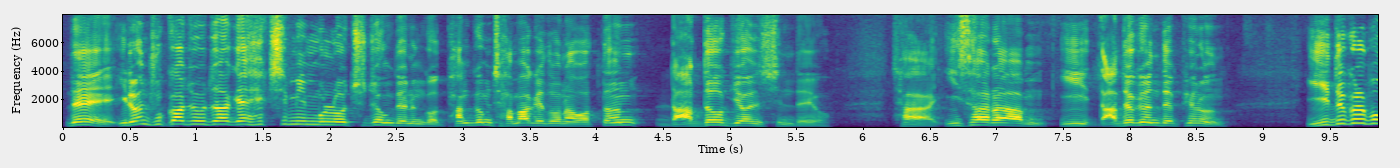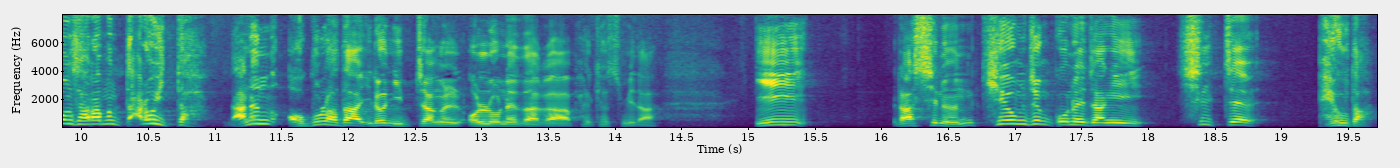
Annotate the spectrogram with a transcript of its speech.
네, 이런 주가 조작의 핵심 인물로 추정되는 것 방금 자막에도 나왔던 나덕연 씨인데요. 자, 이 사람 이 나덕연 대표는 이득을 본 사람은 따로 있다. 나는 억울하다 이런 입장을 언론에다가 밝혔습니다. 이 라 씨는 키움증권 회장이 실제 배우다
